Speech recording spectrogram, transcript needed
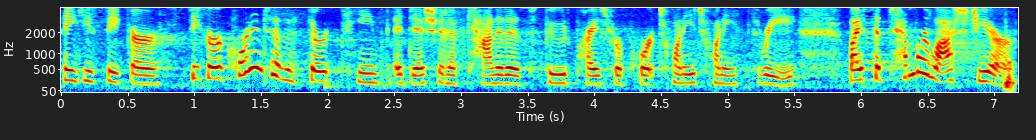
Thank you, Speaker. Speaker, according to the 13th edition of Canada's Food Price Report 2023, by September last year,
